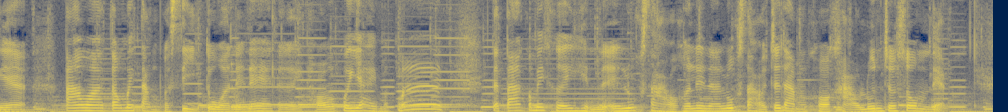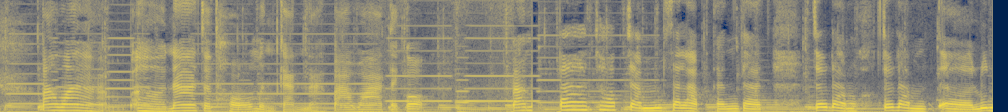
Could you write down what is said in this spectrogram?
เนี้ยป้าว่าต้องไม่ต่ำกว่าสี่ตัวแน่ๆเลย ท้องเขาใหญ่มากๆ แต่ป้าก็ไม่เคยเห็นไอ้ลูกสาวเขาเลยนะ ลูกสาวจะดำคอขาวรุ่นเจ้าส้มเนี่ย ป้าว่าเออน่าจะท้องเหมือนกันนะป้าว่าแต่ก็ ป้าป้าชอบจำสลับกันกับเจ้าดำเจ้าดำเอ่อรุ่น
